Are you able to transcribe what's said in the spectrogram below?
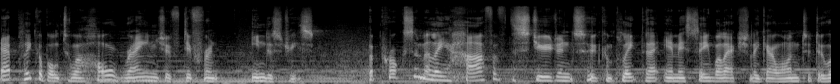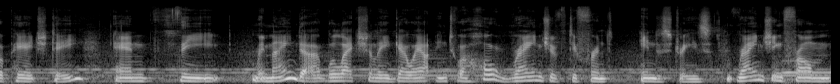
applicable to a whole range of different industries. Approximately half of the students who complete the MSc will actually go on to do a PhD, and the remainder will actually go out into a whole range of different industries, ranging from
